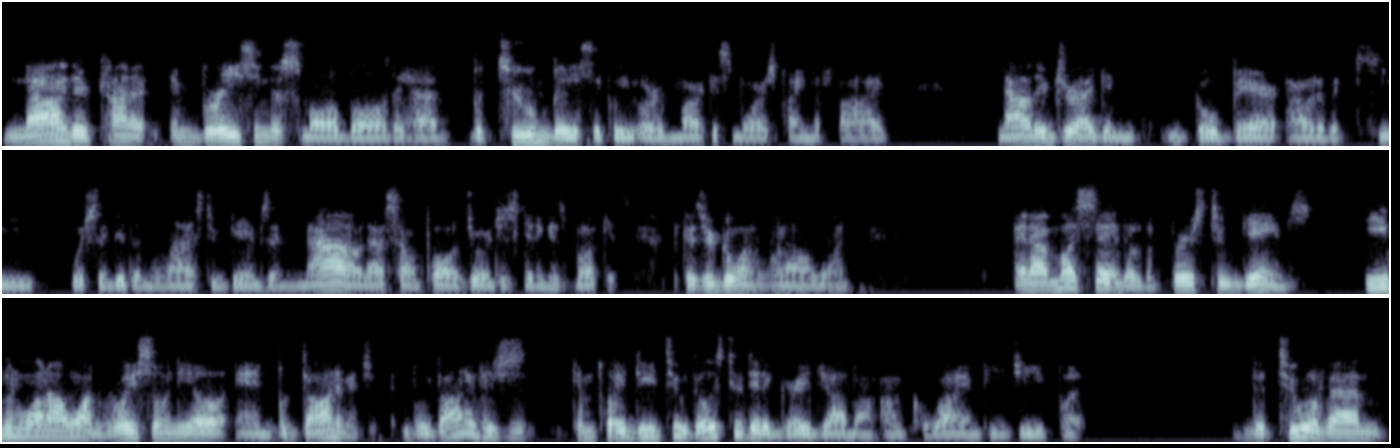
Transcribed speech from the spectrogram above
now they're kind of embracing the small ball. They have Batum basically or Marcus Morris playing the five. Now they're dragging Gobert out of the key, which they did in the last two games. And now that's how Paul George is getting his buckets because you're going one on one. And I must say though, the first two games, even one on one, Royce O'Neale and Bogdanovich. Bogdanovich can play D two. Those two did a great job on, on Kawhi and PG, but the two of them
